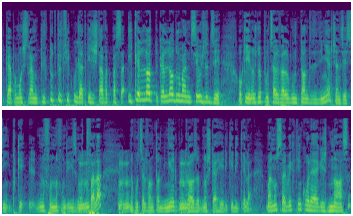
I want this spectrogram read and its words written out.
acaba mostrar que tudo que dificuldade que a gente estava a passar e que lado que humano seus de dizer ok nós não podemos salvar algum tanto de dinheiro quer dizer assim porque no fundo no fundo eles vão te falar uhum. não podemos salvar um tanto de dinheiro por uhum. causa de nossa carreira e que que lá mas não saber que tem colegas de nossa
